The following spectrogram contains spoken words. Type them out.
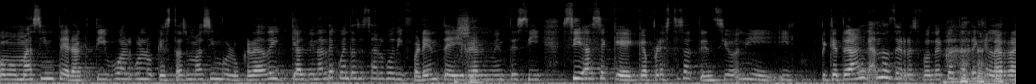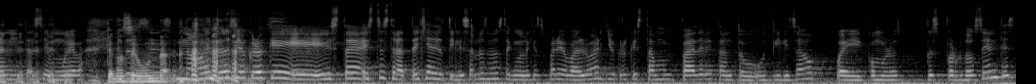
como más interactivo, algo en lo que estás más involucrado y que al final de cuentas es algo diferente y sí. realmente sí, sí hace que, que prestes atención y, y, que te dan ganas de responder con tal de que la ranita se mueva. Que no entonces, se hunda. No, entonces yo creo que eh, esta, esta estrategia de utilizar las nuevas tecnologías para evaluar, yo creo que está muy padre, tanto utilizado eh, como los, pues por docentes,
